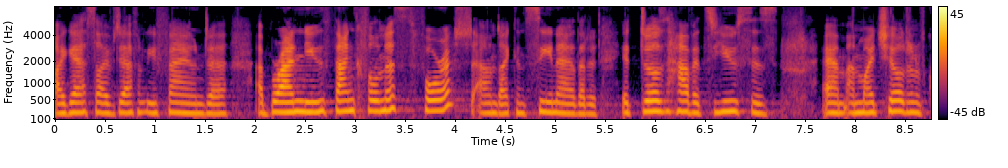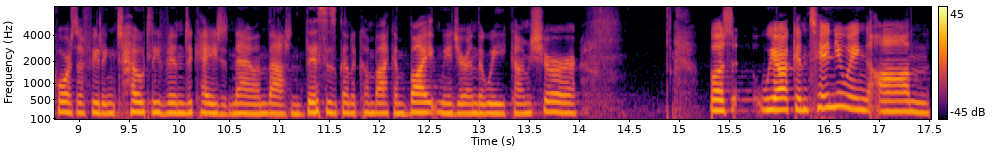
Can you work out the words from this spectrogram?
I guess I've definitely found a, a, brand new thankfulness for it. And I can see now that it, it does have its uses. Um, and my children, of course, are feeling totally vindicated now in that. And this is going to come back and bite me during the week, I'm sure. But we are continuing on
